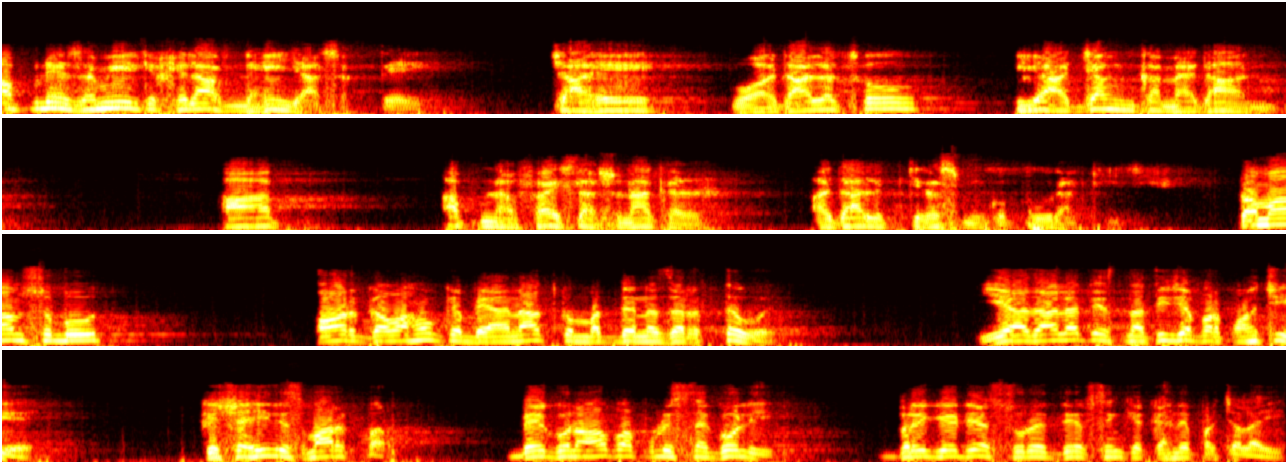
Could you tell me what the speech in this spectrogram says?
अपने जमीर के खिलाफ नहीं जा सकते चाहे वो अदालत हो या जंग का मैदान। आप अपना फैसला सुनाकर अदालत की रस्म को पूरा कीजिए। तमाम सबूत और गवाहों के बयानात को मद्देनजर रखते हुए यह अदालत इस नतीजे पर पहुँची है कि शहीद स्मारक पर बेगुनाहों पर पुलिस ने गोली ब्रिगेडियर सूर्यदेव सिंह के कहने पर चलाई।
